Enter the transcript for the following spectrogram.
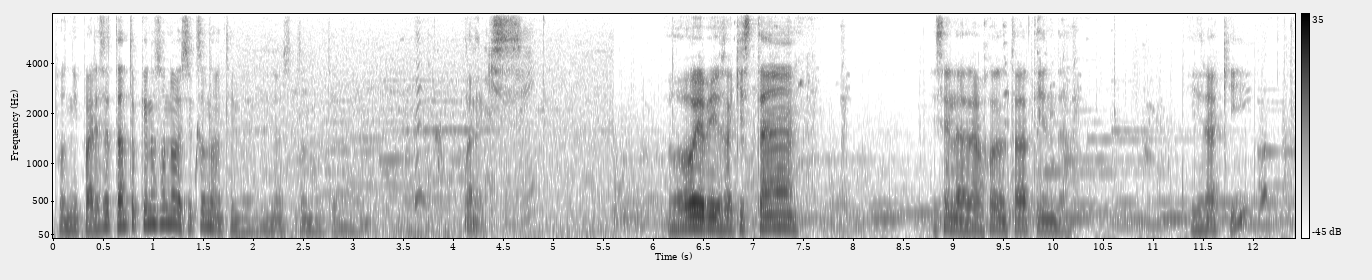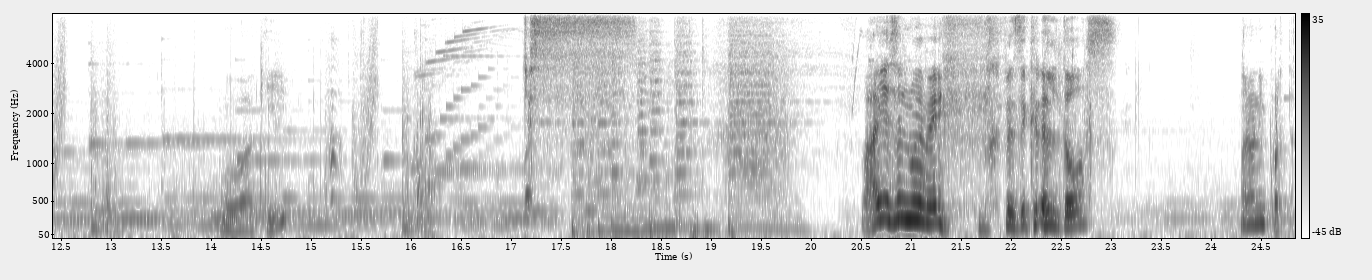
Pues ni parece tanto que no son 999, 1999. Bueno, X. Oye amigos, aquí está. Es en la de abajo donde está la tienda. ¿Y era aquí? ¿O aquí? ¡Yes! ¡Ay, es el 9! Pensé que era el 2. Bueno, no importa.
